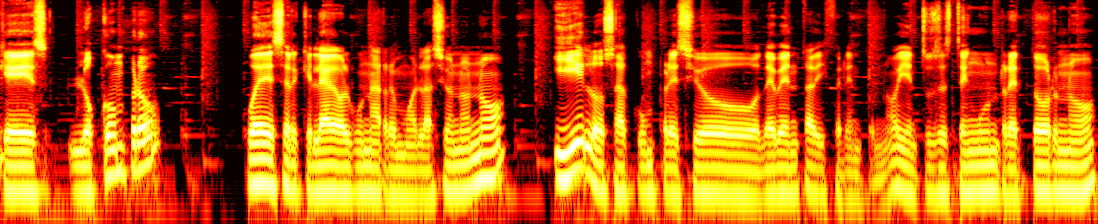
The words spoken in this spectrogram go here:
que es lo compro, puede ser que le haga alguna remodelación o no, y lo saco un precio de venta diferente, ¿no? Y entonces tengo un retorno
